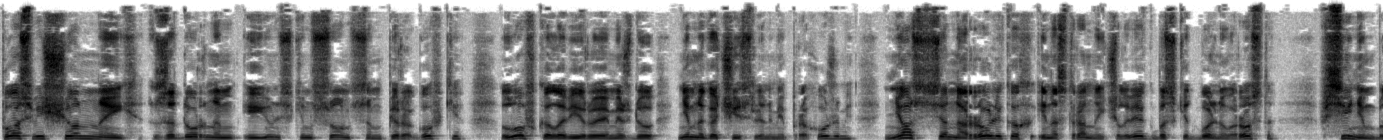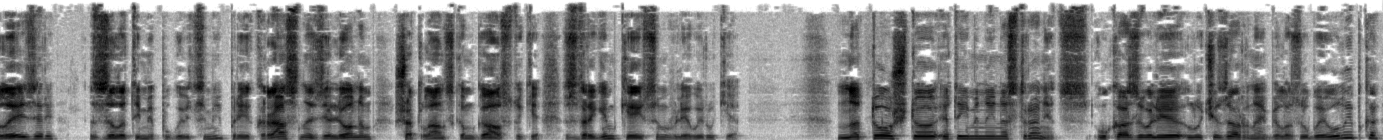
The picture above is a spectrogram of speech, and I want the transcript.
По освещенной задорным июньским солнцем пироговке, ловко лавируя между немногочисленными прохожими, несся на роликах иностранный человек баскетбольного роста в синем блейзере с золотыми пуговицами при красно-зеленом шотландском галстуке с дорогим кейсом в левой руке. На то, что это именно иностранец, указывали лучезарная белозубая улыбка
